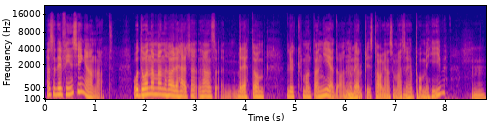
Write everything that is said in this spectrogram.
Alltså det finns ju inget annat. Och då när man hör det här, han berättar om Luc Montagnier då, Mm. Nobelpristagaren som alltså Mm. höll på med hiv, mm.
